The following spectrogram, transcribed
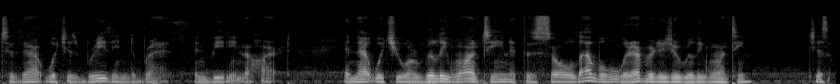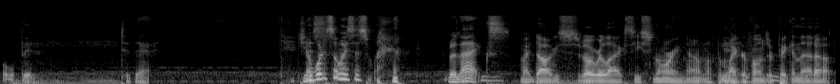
to that which is breathing the breath and beating the heart, and that which you are really wanting at the soul level, whatever it is you're really wanting, just open to that. You know what? It's always this. relax. My dog is so relaxed. He's snoring. I don't know if the microphones are picking that up,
